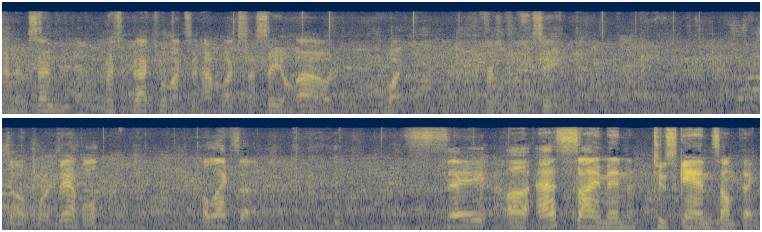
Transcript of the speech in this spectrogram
and then send a message back to Alexa and have Alexa say aloud what the person would be seeing. So, for example, Alexa, say, uh, ask Simon to scan something.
